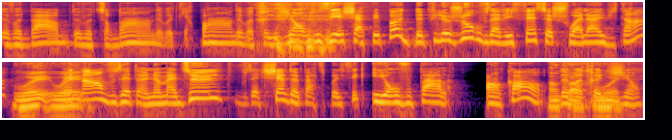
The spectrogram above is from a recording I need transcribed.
de votre barbe, de votre turban, de votre kirpan, de votre religion. vous y échappez pas. Depuis le jour où vous avez fait ce choix-là à 8 ans, oui, oui. maintenant, vous êtes un homme adulte, vous êtes chef d'un parti politique et on vous parle encore, de votre religion.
